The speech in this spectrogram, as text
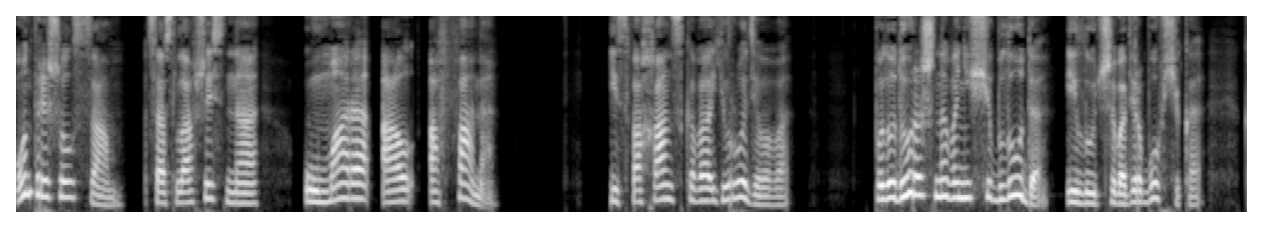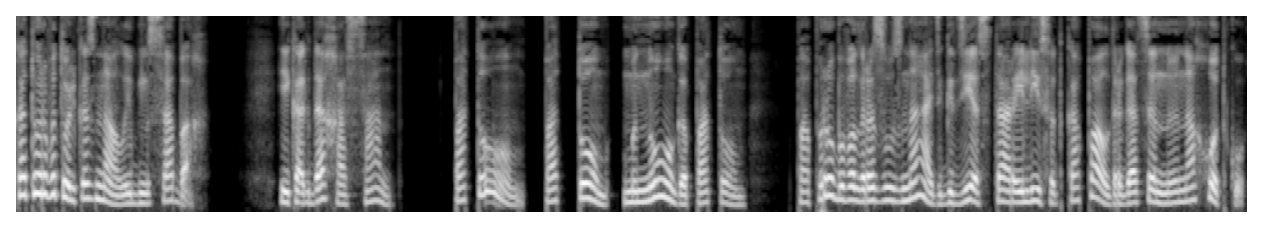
Он пришел сам, сославшись на Умара ал-Афана, из фаханского юродивого, полудурошного нищеблуда и лучшего вербовщика, которого только знал Ибн Сабах. И когда Хасан потом, потом, много потом, попробовал разузнать, где старый лис откопал драгоценную находку,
